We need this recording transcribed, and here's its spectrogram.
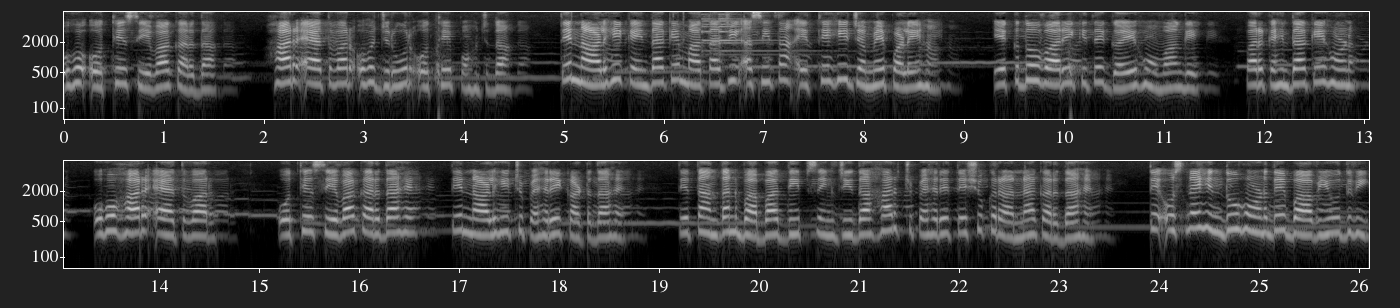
ਉਹ ਉੱਥੇ ਸੇਵਾ ਕਰਦਾ। ਹਰ ਐਤਵਾਰ ਉਹ ਜ਼ਰੂਰ ਉੱਥੇ ਪਹੁੰਚਦਾ। ਤੇ ਨਾਲ ਹੀ ਕਹਿੰਦਾ ਕਿ ਮਾਤਾ ਜੀ ਅਸੀਂ ਤਾਂ ਇੱਥੇ ਹੀ ਜੰਮੇ ਪਲੇ ਹਾਂ। ਇੱਕ ਦੋ ਵਾਰੀ ਕਿਤੇ ਗਏ ਹੋਵਾਂਗੇ। ਪਰ ਕਹਿੰਦਾ ਕਿ ਹੁਣ ਉਹ ਹਰ ਐਤਵਾਰ ਉੱਥੇ ਸੇਵਾ ਕਰਦਾ ਹੈ ਤੇ ਨਾਲ ਹੀ ਚੁਪਹਿਰੇ ਕੱਟਦਾ ਹੈ ਤੇ ਧੰਨ ਧੰਨ ਬਾਬਾ ਦੀਪ ਸਿੰਘ ਜੀ ਦਾ ਹਰ ਚੁਪਹਿਰੇ ਤੇ ਸ਼ੁਕਰਾਨਾ ਕਰਦਾ ਹੈ। ਤੇ ਉਸਨੇ ਹਿੰਦੂ ਹੋਣ ਦੇ ਬਾਵਜੂਦ ਵੀ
